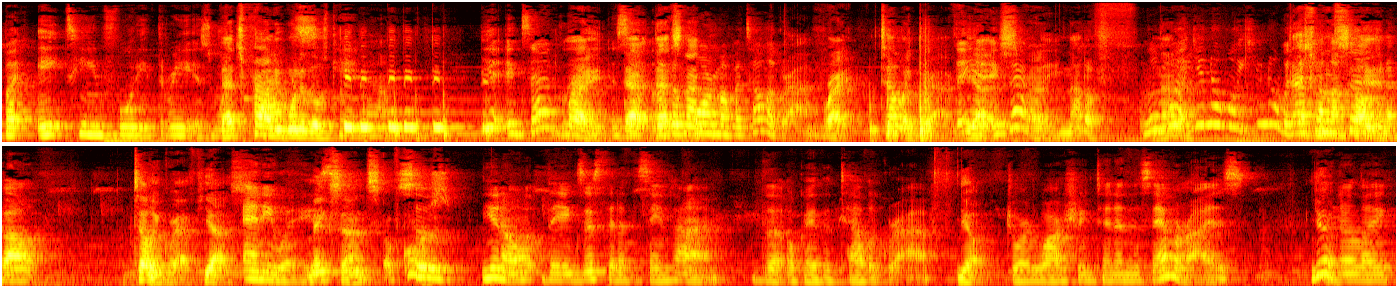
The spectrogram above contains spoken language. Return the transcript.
But 1843 is when that's probably one of those beep beep beep beep. Yeah, exactly. Right, It's that- that's like a not- form of a telegraph. Right, telegraph. Yeah, yes. exactly. Uh, not a. Well, not a- you know what? You know what That's the hell what I'm I'm saying. talking about. telegraph. Yes. Anyways, makes sense. Of course. So you know they existed at the same time. The okay, the telegraph. yeah. George Washington and the samurais. Yeah. And they're like,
